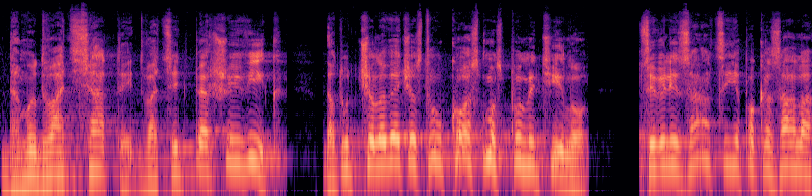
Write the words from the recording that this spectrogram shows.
да ми 20-й, 21 вік. Да тут чоловічество в космос полетіло. Цивілізація показала,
